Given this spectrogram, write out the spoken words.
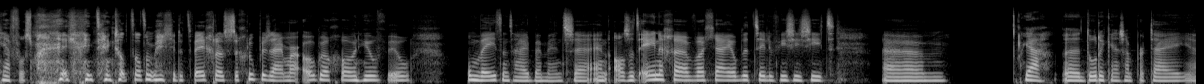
ja volgens mij, ik denk dat dat een beetje de twee grootste groepen zijn, maar ook wel gewoon heel veel onwetendheid bij mensen. En als het enige wat jij op de televisie ziet, ehm, ja, uh, Doddik en zijn partij uh,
